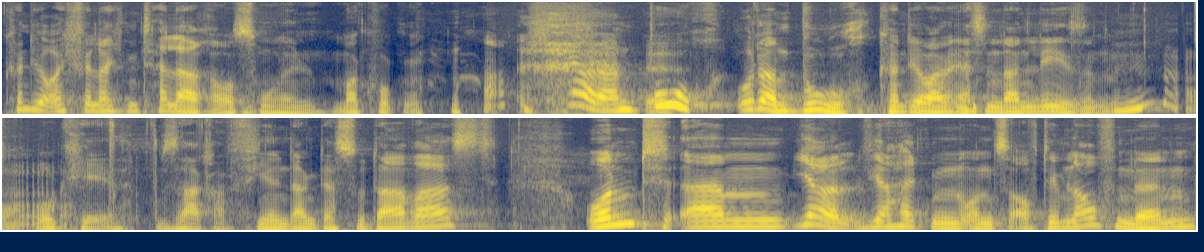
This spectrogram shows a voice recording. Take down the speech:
Könnt ihr euch vielleicht einen Teller rausholen? Mal gucken. Ja, oder ein Buch. Äh, oder ein Buch. Könnt ihr beim Essen dann lesen. Mhm. Okay, Sarah, vielen Dank, dass du da warst. Und ähm, ja, wir halten uns auf dem Laufenden.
